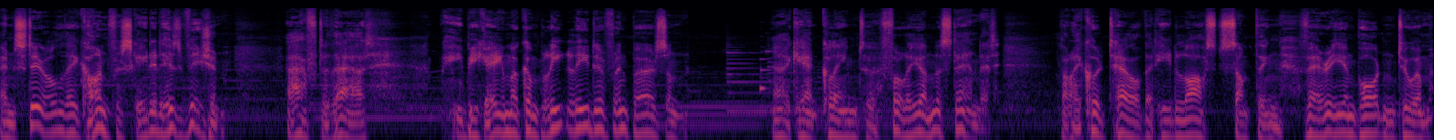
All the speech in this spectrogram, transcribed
and still they confiscated his vision. After that, he became a completely different person. I can't claim to fully understand it, but I could tell that he'd lost something very important to him.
